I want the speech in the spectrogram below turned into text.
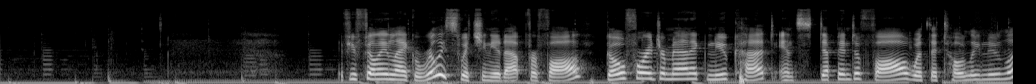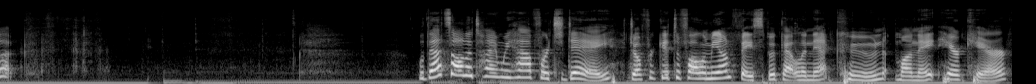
If you're feeling like really switching it up for fall, go for a dramatic new cut and step into fall with a totally new look. Well, that's all the time we have for today. Don't forget to follow me on Facebook at Lynette Kuhn, Monat Hair Care.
